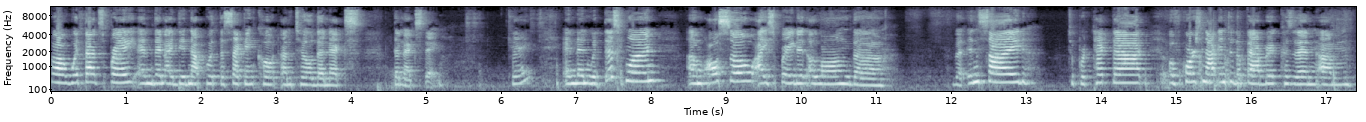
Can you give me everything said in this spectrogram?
uh, with that spray, and then I did not put the second coat until the next, the next day. Okay, and then with this one, um, also I sprayed it along the the inside to protect that. Of course, not into the fabric because then um,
